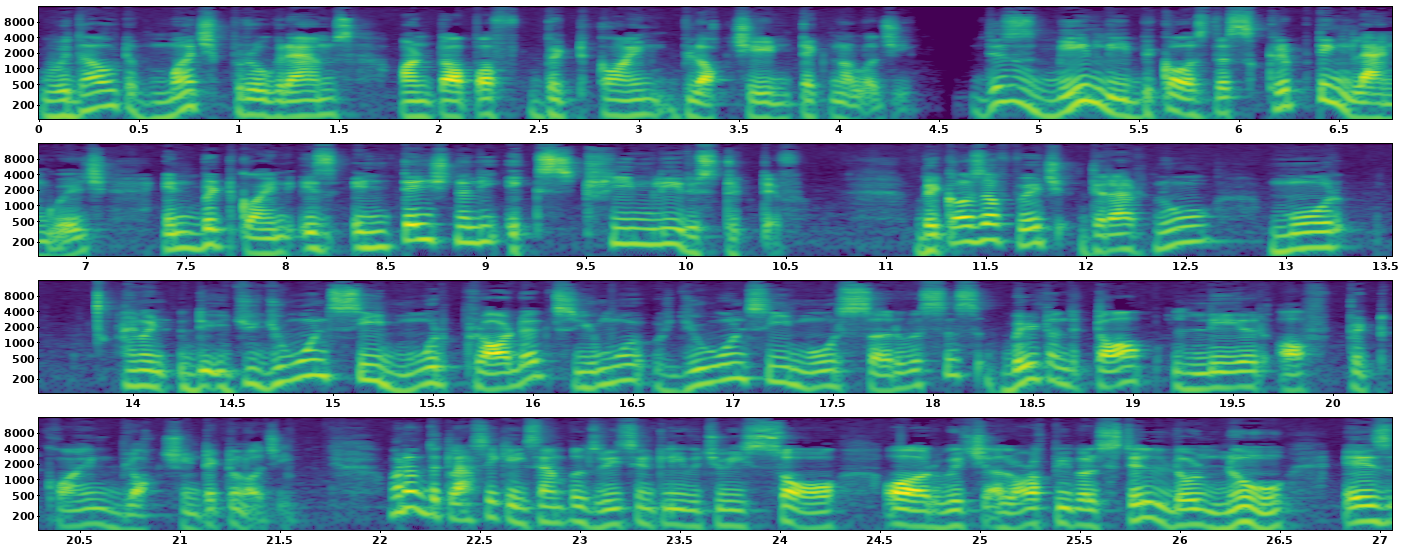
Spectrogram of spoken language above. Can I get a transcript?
without much programs on top of Bitcoin blockchain technology. This is mainly because the scripting language in Bitcoin is intentionally extremely restrictive, because of which there are no more I mean, you, you won't see more products, you, more, you won't see more services built on the top layer of Bitcoin blockchain technology. One of the classic examples recently, which we saw, or which a lot of people still don't know, is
